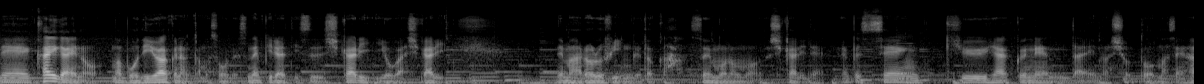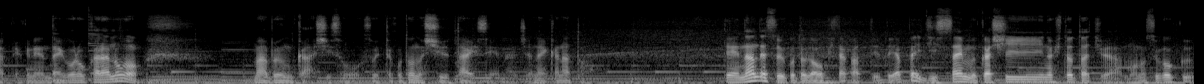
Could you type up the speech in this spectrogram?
で海外の、まあ、ボディーワークなんかもそうですね。ピラティスしかりヨガしかり。でまあロルフィングとかそういうものもしっかりで。やっぱり1900年代の初頭、まあ、1800年代頃からの、まあ、文化思想そういったことの集大成なんじゃないかなと。でなんでそういうことが起きたかっていうとやっぱり実際昔の人たちはものすごく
